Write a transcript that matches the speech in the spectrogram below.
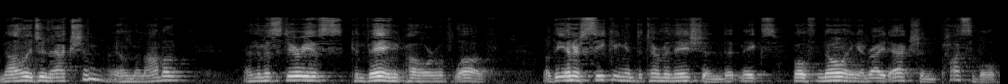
knowledge and action, and the mysterious conveying power of love, of the inner seeking and determination that makes both knowing and right action possible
